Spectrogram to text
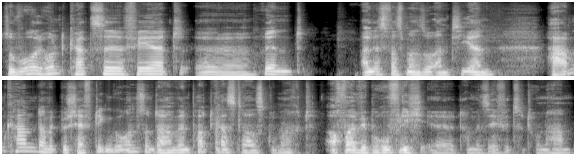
sowohl Hund, Katze, Pferd, äh, Rind, alles, was man so an Tieren haben kann. Damit beschäftigen wir uns und da haben wir einen Podcast draus gemacht. Auch weil wir beruflich äh, damit sehr viel zu tun haben.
